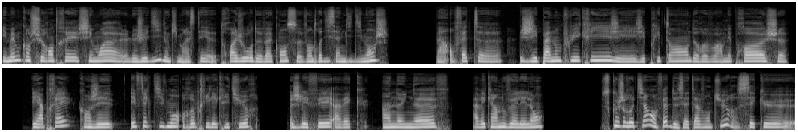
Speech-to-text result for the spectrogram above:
Et même quand je suis rentrée chez moi euh, le jeudi, donc il me restait euh, trois jours de vacances, vendredi, samedi, dimanche, ben, en fait, j'ai pas non plus écrit, j'ai pris le temps de revoir mes proches. Et après, quand j'ai effectivement repris l'écriture, je l'ai fait avec un œil neuf, avec un nouvel élan. Ce que je retiens en fait de cette aventure, c'est que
